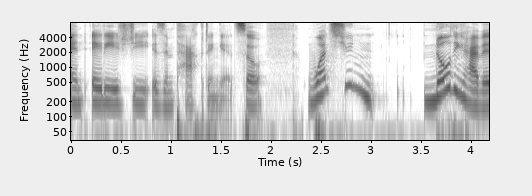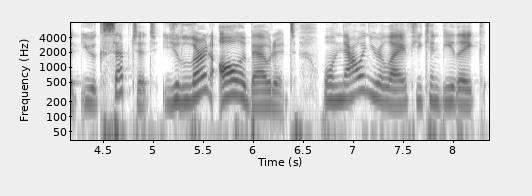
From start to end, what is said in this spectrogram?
and ADHD is impacting it. So once you know that you have it, you accept it, you learn all about it. Well, now in your life, you can be like,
